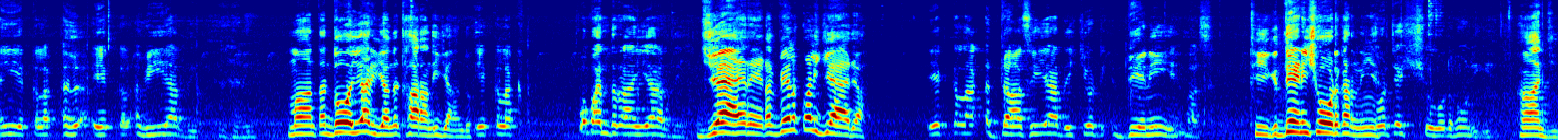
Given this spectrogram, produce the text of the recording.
ਅਸੀਂ 1 ਲੱਖ 1 20 ਹਜ਼ਾਰ ਦੀ। ਮਾਨ ਤਾਂ 2000 ਹੀ ਜਾਂਦਾ 18 ਦੀ ਜਾਣ ਦੋ। 1 ਲੱਖ ਉਹ 15000 ਦੀ। ਜਾਇਜ਼ ਰੇਟ ਆ ਬਿਲਕੁਲ ਜਾਇਜ਼ ਆ। 1 ਲੱਖ 10000 ਦੀ ਝੋਟੀ ਦੇਣੀ ਹੈ ਬਸ। ਠੀਕ ਦੇਣੀ ਛੋੜ ਕਰਨੀ ਆ। ਹੋਰ ਚ ਛੋਟ ਹੋਣੀ ਹੈ ਹਾਂਜੀ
